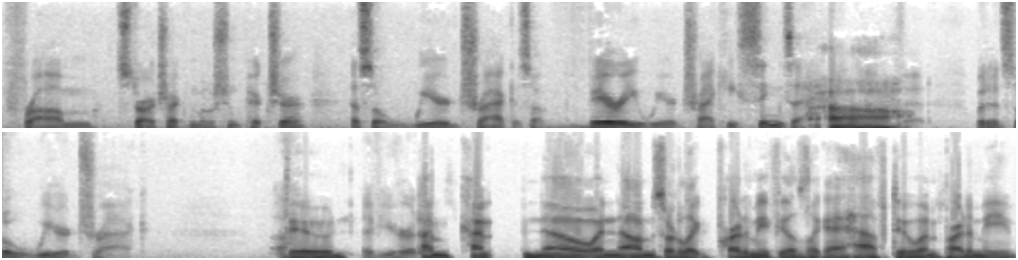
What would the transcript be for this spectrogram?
from Star Trek Motion Picture. That's a weird track. It's a very weird track. He sings a out of ah. it, but it's a weird track. dude. have you heard it? I'm kind of no, and now I'm sort of like part of me feels like I have to, and part of me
